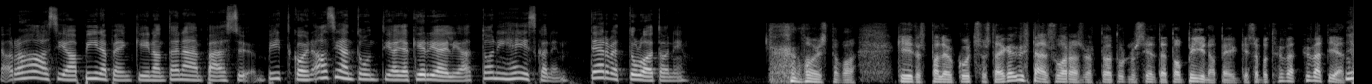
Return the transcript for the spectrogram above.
Ja raha-asiaa piinapenkkiin on tänään päässyt Bitcoin-asiantuntija ja kirjailija Toni Heiskanen. Tervetuloa Toni. Loistavaa. Kiitos paljon kutsusta. Eikä yhtään suoraan sanottua tunnu siltä, että on piinapenkissä, mutta hyvä, hyvä tietää.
